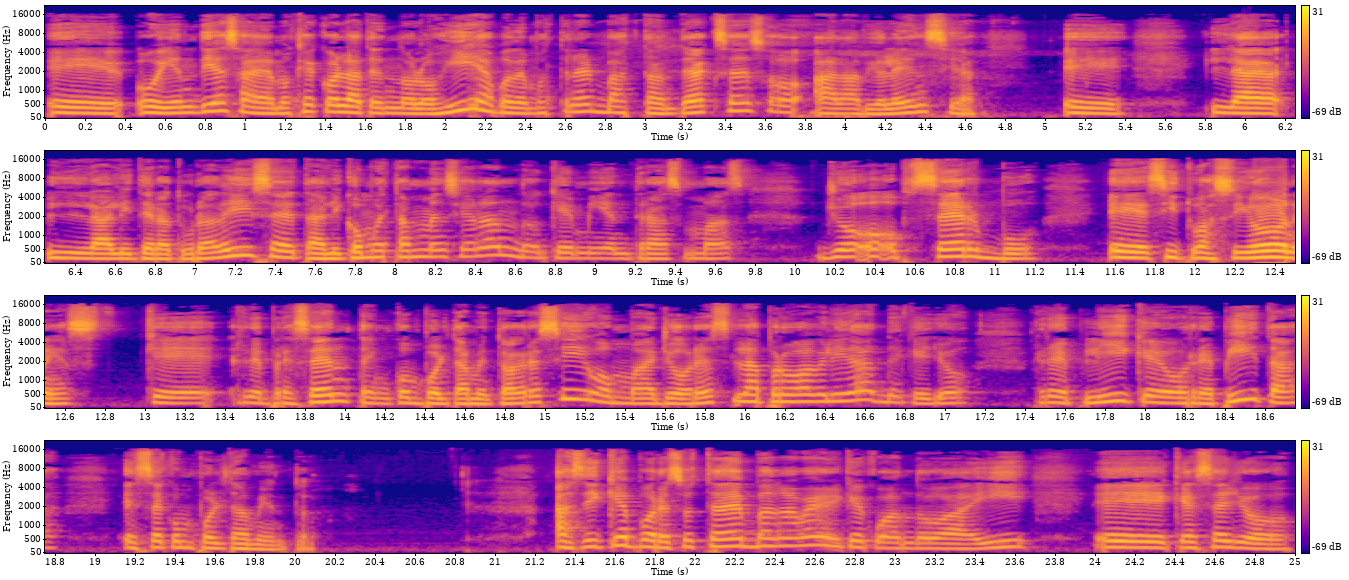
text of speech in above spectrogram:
eh, hoy en día sabemos que con la tecnología podemos tener bastante acceso a la violencia eh, la, la, literatura dice, tal y como estás mencionando, que mientras más yo observo eh, situaciones que representen comportamiento agresivo, mayor es la probabilidad de que yo replique o repita ese comportamiento. Así que por eso ustedes van a ver que cuando hay, eh, qué sé yo,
